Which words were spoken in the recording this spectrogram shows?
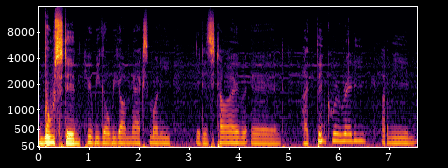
boosted. Here we go, we got max money. It is time and I think we're ready. I mean,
